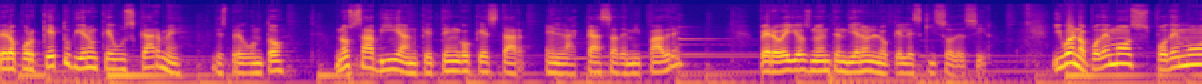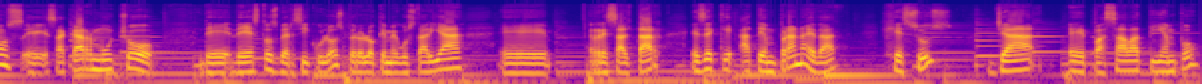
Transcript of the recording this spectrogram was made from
¿Pero por qué tuvieron que buscarme? les preguntó. ¿No sabían que tengo que estar en la casa de mi padre? Pero ellos no entendieron lo que les quiso decir. Y bueno, podemos, podemos eh, sacar mucho de, estos versículos, pero lo que me gustaría eh, resaltar es de que a temprana edad Jesús ya eh, pasaba tiempo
